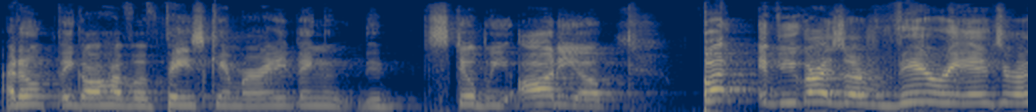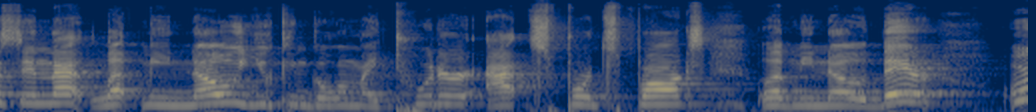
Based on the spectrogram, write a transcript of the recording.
I don't think I'll have a face cam or anything, it'd still be audio. But if you guys are very interested in that, let me know. You can go on my Twitter at Sportsbox. Let me know there. Or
